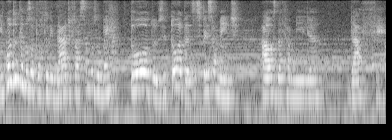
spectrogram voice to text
enquanto temos oportunidade, façamos o bem a todos e todas, especialmente aos da família da fé.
